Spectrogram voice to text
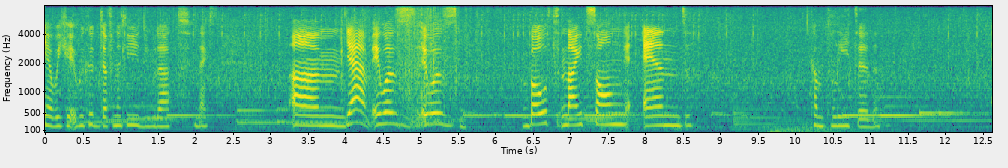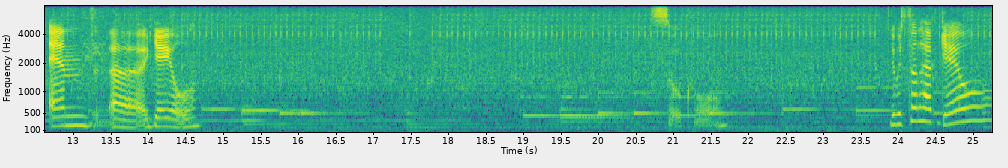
Yeah, we could we could definitely do that next. Um, yeah, it was it was both Nightsong and completed. and uh, Gale. So cool. Do we still have Gale?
